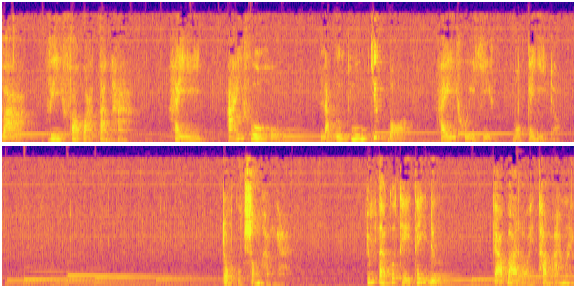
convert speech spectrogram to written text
và vi Phava Tanha hay ái vô hữu là ước muốn dứt bỏ hay hủy diệt một cái gì đó. Trong cuộc sống hàng ngày, chúng ta có thể thấy được cả ba loại tham ám này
